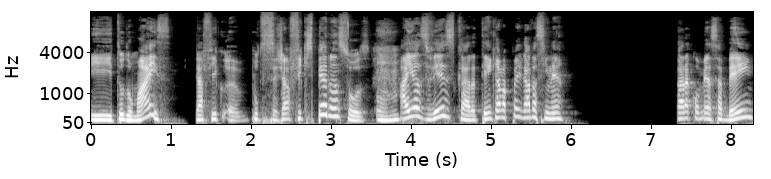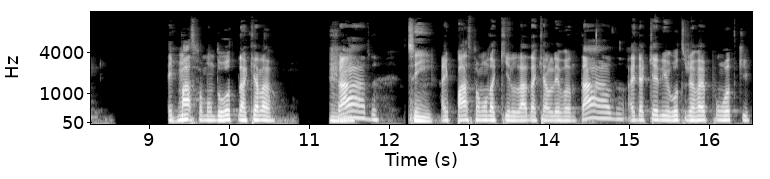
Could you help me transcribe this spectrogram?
e tudo mais. Já fico. eh, Putz, você já fica esperançoso. Uhum. Aí, às vezes, cara, tem aquela pegada assim, né? O cara começa bem, aí Uhum. passa pra mão do outro, dá aquela Uhum. puxada, Sim. aí passa pra mão daquele lá, daquela levantada, aí daquele outro já vai pra um outro que.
